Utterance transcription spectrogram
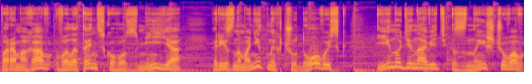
перемагав велетенського змія, різноманітних чудовиськ, іноді навіть знищував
